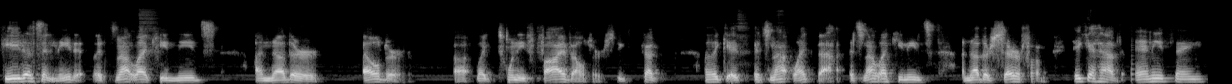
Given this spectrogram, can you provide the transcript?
he doesn't need it. It's not like he needs another elder, uh, like 25 elders. He's got like it, it's not like that. It's not like he needs another seraphim. He could have anything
